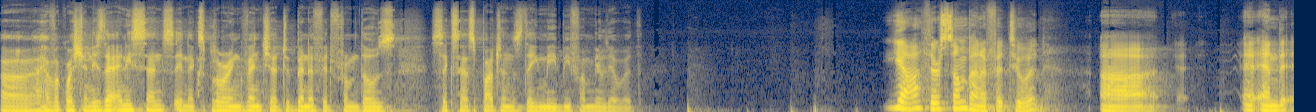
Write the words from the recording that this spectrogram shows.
Uh, I have a question. Is there any sense in exploring venture to benefit from those success patterns they may be familiar with? Yeah, there's some benefit to it. Uh, and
